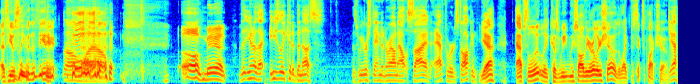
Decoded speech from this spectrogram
as he was leaving the theater. Oh, wow. oh, man. You know, that easily could have been us. As we were standing around outside afterwards talking. Yeah, absolutely. Because we, we saw the earlier show, the like the six o'clock show. Yeah.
